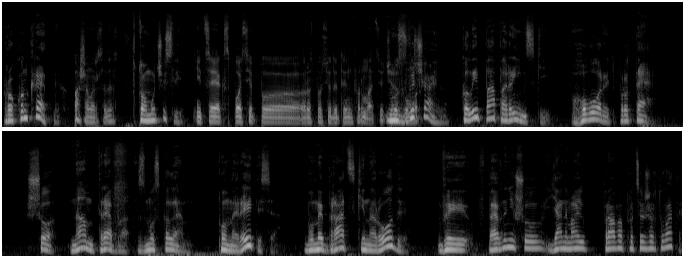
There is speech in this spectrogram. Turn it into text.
Про конкретних, Паша Мерседес. в тому числі. І це як спосіб е, розповсюдити інформацію Ну, через гумор. звичайно, коли папа Римський говорить про те, що нам треба з москалем помиритися, бо ми братські народи, ви впевнені, що я не маю права про це жартувати?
